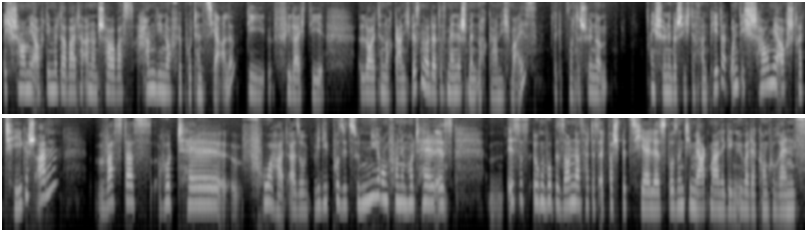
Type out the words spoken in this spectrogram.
ich schaue mir auch die Mitarbeiter an und schaue, was haben die noch für Potenziale, die vielleicht die Leute noch gar nicht wissen oder das Management noch gar nicht weiß. Da gibt es noch das schöne die schöne Geschichte von Peter. Und ich schaue mir auch strategisch an, was das Hotel vorhat. Also wie die Positionierung von dem Hotel ist. Ist es irgendwo besonders? Hat es etwas Spezielles? Wo sind die Merkmale gegenüber der Konkurrenz?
